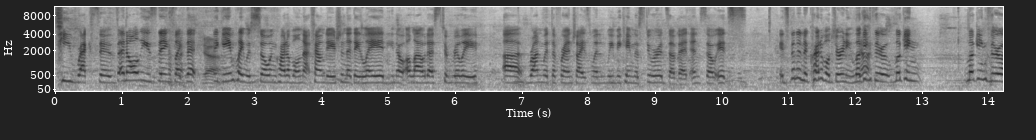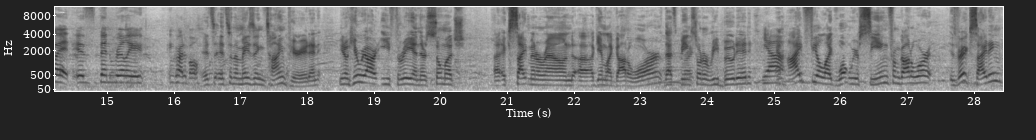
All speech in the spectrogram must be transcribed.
T Rexes and all these things like that. Yeah. The gameplay was so incredible, and that foundation that they laid, you know, allowed us to really uh, run with the franchise when we became the stewards of it. And so it's it's been an incredible journey. Looking Yeah. through looking looking through it has been really incredible. It's, it's an amazing time period. And, you know, here we are at E3, and there's so much uh, excitement around uh, a game like God of War that's being sort of rebooted. Yeah. And I feel like what we're seeing from God of War is very exciting,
